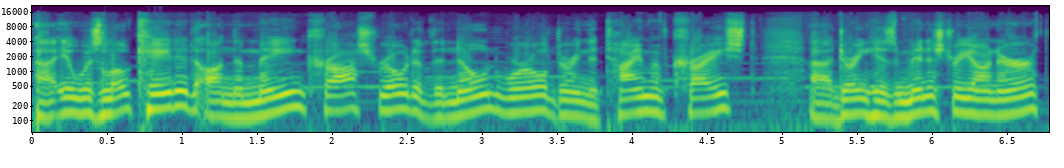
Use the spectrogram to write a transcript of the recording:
Uh, it was located on the main crossroad of the known world during the time of Christ, uh, during his ministry on earth,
